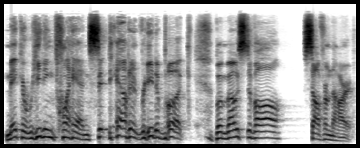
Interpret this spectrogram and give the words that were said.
make a reading plan, sit down and read a book, but most of all, sell from the heart.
